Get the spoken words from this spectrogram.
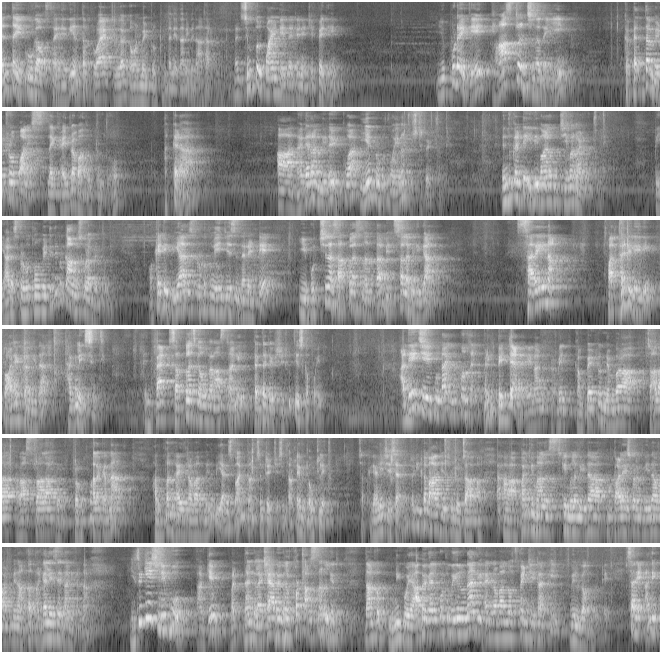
ఎంత ఎక్కువగా వస్తాయనేది ఎంత ప్రొయాక్టివ్గా గవర్నమెంట్ ఉంటుందనే దాని మీద ఆధారపడి ఉంటుంది. సింపుల్ పాయింట్ ఏంటంటే నేను చెప్పేది ఎప్పుడైతే రాష్ట్రం చిన్నదయ్యి ఒక పెద్ద మెట్రోపాలిస్ లైక్ హైదరాబాద్ ఉంటుందో అక్కడ ఆ నగరం మీద ఎక్కువ ఏ ప్రభుత్వం అయినా దృష్టి పెడుతుంది. ఎందుకంటే ఇది వాళ్ళకు జీవనాడి అవుతుంది బీఆర్ఎస్ ప్రభుత్వం పెట్టింది ఇప్పుడు కాంగ్రెస్ కూడా పెడుతుంది. ఒకటి బీఆర్ఎస్ ప్రభుత్వం ఏం చేసిందనంటే ఈ వచ్చిన సర్ప్లస్నంతా విత్సల విధిగా సరైన పద్ధతి లేని ప్రాజెక్టుల మీద తగలేసింది. ఇన్ఫ్యాక్ట్ సర్ప్లస్గా ఉన్న రాష్ట్రాన్ని పెద్ద డెఫిసిట్కి తీసుకుపోయింది. అదే చేయకుండా ఇంకొంత ఇప్పటికి పెట్టాను నేను I mean compare to number చాలా రాష్ట్రాల ప్రభుత్వాల కన్నా అర్బన్ హైదరాబాద్ మీద బీఆర్ఎస్ బాగా కాన్సన్ట్రేట్ చేసింది. దాంట్లో ఏమి డౌట్ లేదు. చక్కగానే చేశారు. బట్ ఇంకా బాగా చేస్తుండొచ్చు పనికిమాల స్కీముల మీద కాళేశ్వరం మీద వాటి మీద అంత తగ్గలేసే దానికన్నా ఇరిగేసి ఇవ్వు దానికి? బట్ దానికి లక్ష యాభై వేల కోట్ల అవసరం లేదు. దాంట్లో నీకు యాభై వేల కోట్లు మిగిలినా అది హైదరాబాద్లో స్పెండ్ చేయడానికి వీలుగా ఉంటుంటే సరే అది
